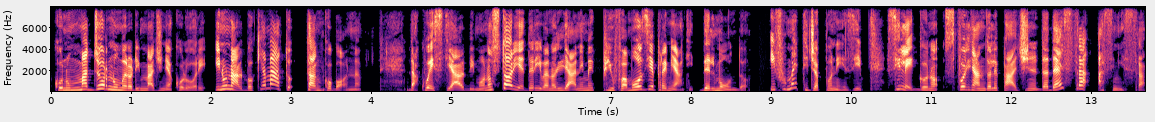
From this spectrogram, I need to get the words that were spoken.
con un maggior numero di immagini a colori in un albo chiamato Tankobon. Da questi albi monostorie derivano gli anime più famosi e premiati del mondo. I fumetti giapponesi si leggono sfogliando le pagine da destra a sinistra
